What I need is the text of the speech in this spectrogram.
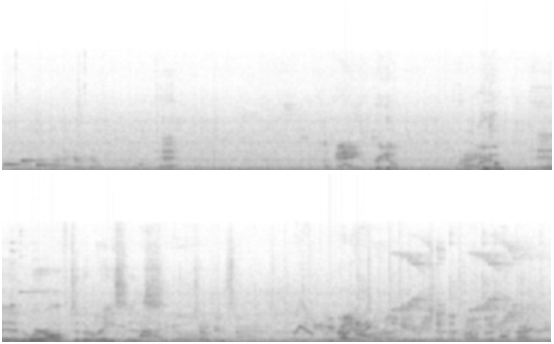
Alright, here we go. Okay. Okay, redo. Alright. Redo. And we're off to the races. Choking time. Okay, we probably didn't really need to reset that time, but I agree.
